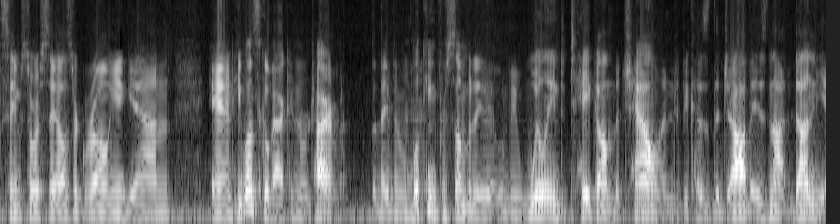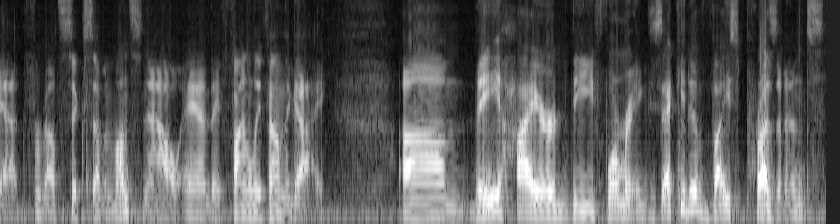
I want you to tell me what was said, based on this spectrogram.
Same store sales are growing again, and he wants to go back into retirement but they've been looking for somebody that would be willing to take on the challenge because the job is not done yet for about six, seven months now, and they finally found the guy. Um, they hired the former executive vice president,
